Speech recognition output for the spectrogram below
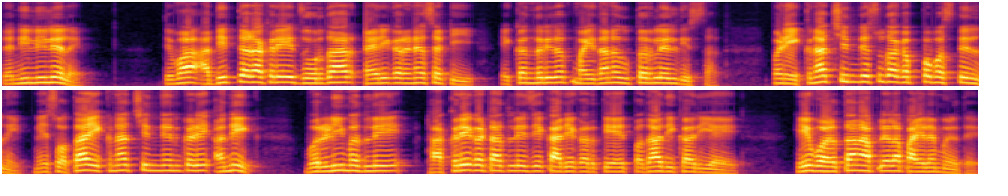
त्यांनी लिहिलेलं आहे. तेव्हा आदित्य ठाकरे जोरदार तयारी करण्यासाठी एकंदरीतच मैदानात उतरलेले दिसतात. पण एकनाथ शिंदे सुद्धा गप्प बसलेले नाहीत. म्हणजे स्वतः एकनाथ शिंदेंकडे अनेक वर्डीमधले ठाकरे गटातले जे कार्यकर्ते आहेत पदाधिकारी आहेत हे वळताना आपल्याला पाहायला मिळत आहेत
